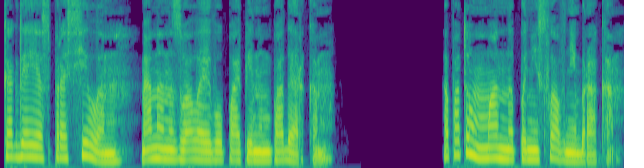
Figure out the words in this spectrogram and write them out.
Когда я спросила, она назвала его папиным подарком. А потом Манна понесла вне брака.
